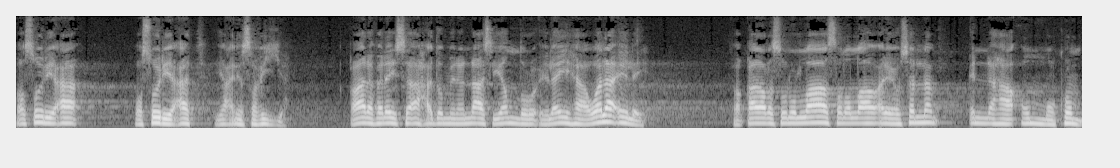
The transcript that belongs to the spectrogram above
فصرع وصرعت يعني صفية. قال فليس أحد من الناس ينظر إليها ولا إليه. فقال رسول الله صلى الله عليه وسلم إنها أمكم.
